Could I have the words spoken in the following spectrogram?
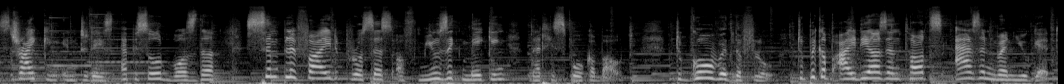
striking in today's episode was the simplified process of music making that he spoke about. To go with the flow, to pick up ideas and thoughts as and when you get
